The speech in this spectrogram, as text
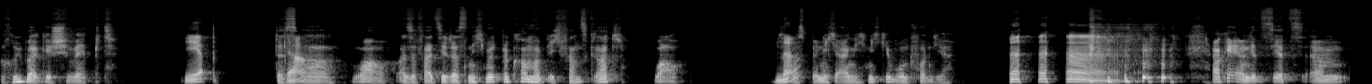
Rübergeschweppt. Yep. Das Ja. war wow. Also falls ihr das nicht mitbekommen habt, ich fand's gerade wow. Ne? Das bin ich eigentlich nicht gewohnt von dir. okay, und jetzt, jetzt, ähm,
